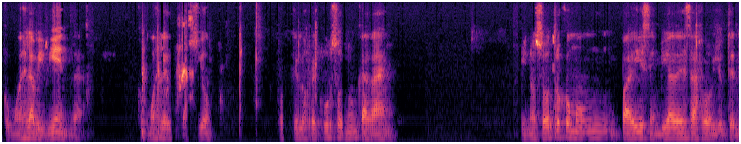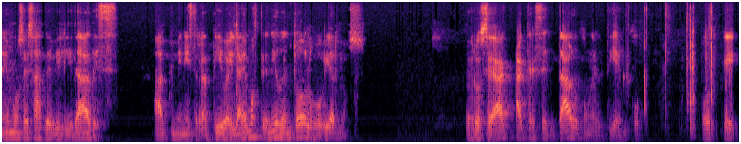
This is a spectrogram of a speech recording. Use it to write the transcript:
como es la vivienda, como es la educación, porque los recursos nunca dan. Y nosotros como un país en vía de desarrollo tenemos esas debilidades administrativa y la hemos tenido en todos los gobiernos, pero se ha acrecentado con el tiempo porque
